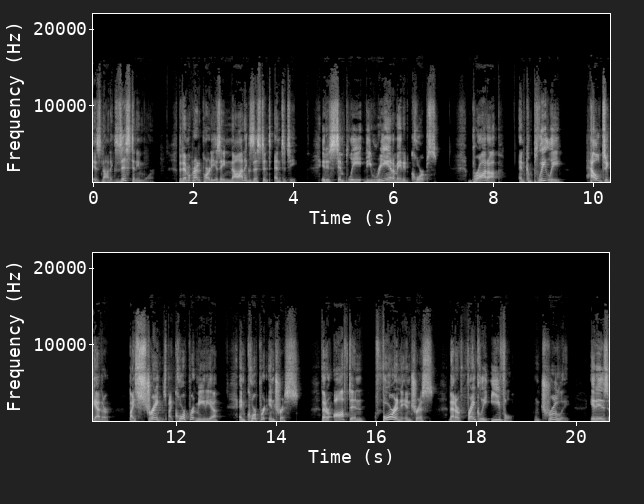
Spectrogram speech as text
is not exist anymore. The Democratic Party is a non-existent entity. It is simply the reanimated corpse brought up and completely held together by strings, by corporate media and corporate interests that are often foreign interests that are frankly evil. And truly, it is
